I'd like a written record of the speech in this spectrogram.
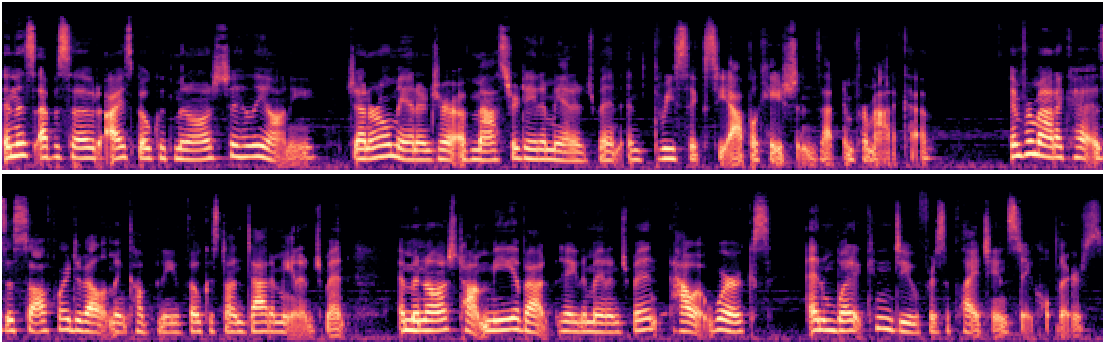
In this episode, I spoke with Manoj Tahiliani, General Manager of Master Data Management and 360 Applications at Informatica. Informatica is a software development company focused on data management, and Manoj taught me about data management, how it works, and what it can do for supply chain stakeholders.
